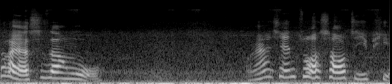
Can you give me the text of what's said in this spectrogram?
这个也是任务。我要先做收集品，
